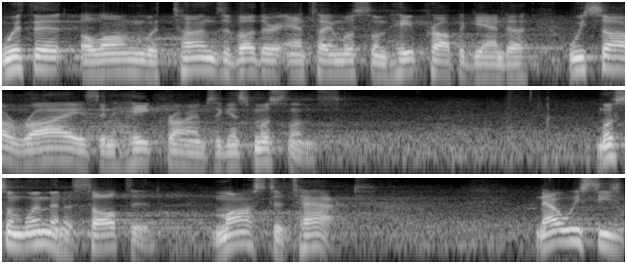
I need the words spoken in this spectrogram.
With it, along with tons of other anti Muslim hate propaganda, we saw a rise in hate crimes against Muslims. Muslim women assaulted, mosques attacked. Now we see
